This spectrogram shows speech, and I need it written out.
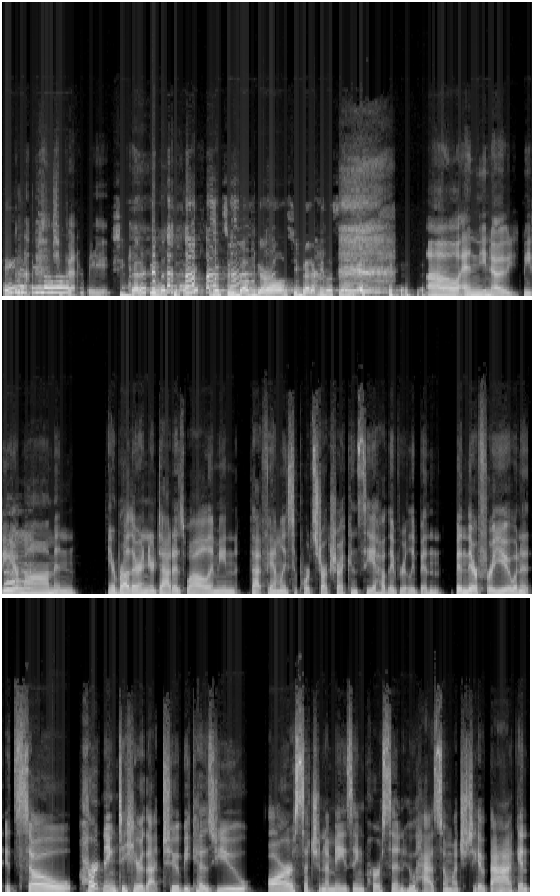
Hey, Nabila. She better be. She better be listening. Her two best girls. She better be listening. oh, and you know, meeting your mom and your brother and your dad as well. I mean, that family support structure. I can see how they've really been been there for you, and it, it's so heartening to hear that too, because you are such an amazing person who has so much to give back, and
